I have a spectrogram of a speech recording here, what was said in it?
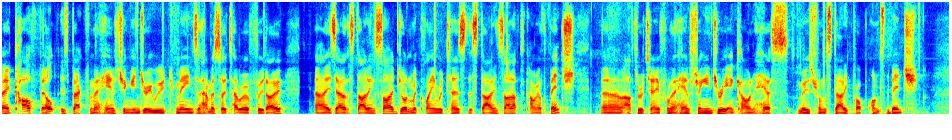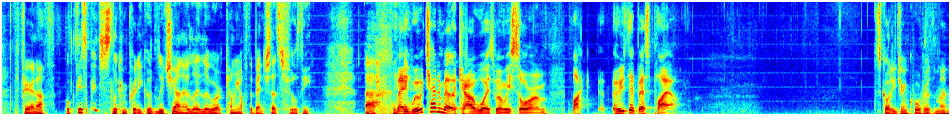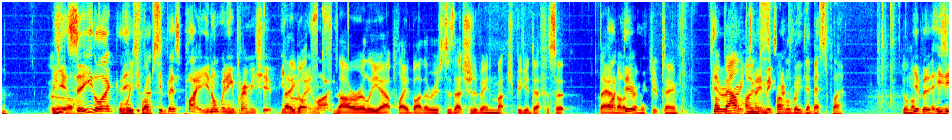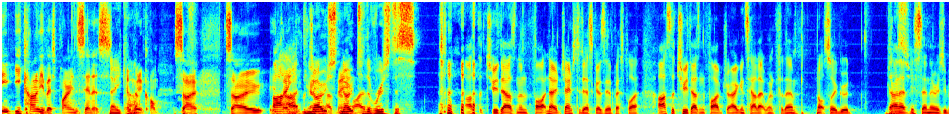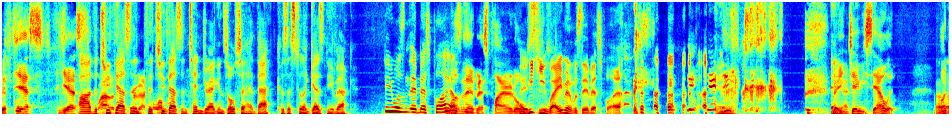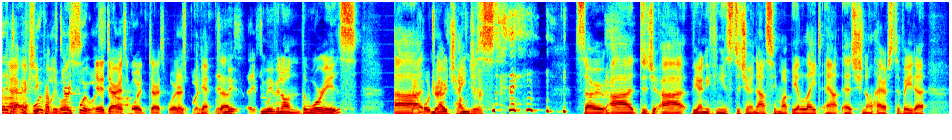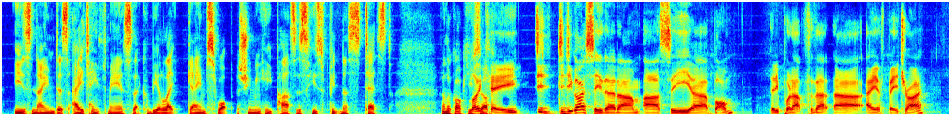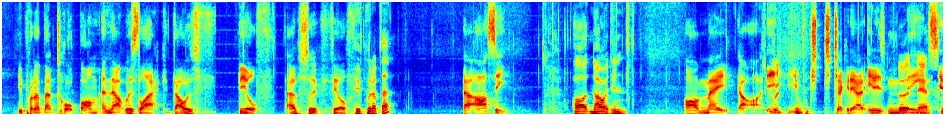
Mate, Kyle Feldt is back from the hamstring injury, which means Hamiso Tabuai-Fidow uh, is out of the starting side. Jordan McLean returns to the starting side after coming off the bench um, after returning from the hamstring injury, and Coen Hess moves from the starting prop onto the bench. Fair enough. Look, this bench is looking pretty good. Luciano Leilua coming off the bench. That's filthy. Uh, Mate, we were chatting about the Cowboys when we saw them. Like, who's their best player? Scotty Drinkwater at the moment. Yeah, see, like, Or if Reece that's your best player, you're not winning a premiership. You they know got what I mean? Like, thoroughly outplayed by the Roosters. That should have been much bigger deficit. They are Like not a premiership team. they're Val Holmes team, is exactly. probably their best player. Still not Yeah, good but enough. he's in, you can't be your best player in the centres. No, you can't. win a comp. So, so Uh, uh, note, note to the Roosters. Ask the 2005. No, James Tedesco's their best player. Ask the 2005 Dragons how that went for them. Not so good. Can't That's- have Miss there as your best player. Yes, yes. Uh, the Wow, 2000, the I love that. 2010 Dragons also had that because they still had Gasnier back. He wasn't their best player. He wasn't their best player at all. Hey, Mickey Weyman was their best player. Anyway. Anyway. Hey, Jamie Soward. Oh, Uh, Darius actually, Boyd probably was. Darius. Boyd was. yeah, Darius Ah, Boyd. Darius Boyd. Darius Boyd. Okay, Yeah. mo- Hey, if you- moving on. The Warriors, uh, No, no changes. so, uh, did you, uh, the only thing is Dejour Nasi might be a late out as Chanel Harris-Tavita is named as 18th man, so that could be a late game swap, assuming he passes his fitness test. And look, I'll kick Low-key, did, did you guys see that um, RC uh, bomb that he put up for that uh, AFB try? He put up that top bomb, and that was like, that was filth. Absolute filth. Who put up that? Uh, RC. Oh, no, I didn't. Oh, mate. Uh, it- you- check it out. It is mean. Burton-esque.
